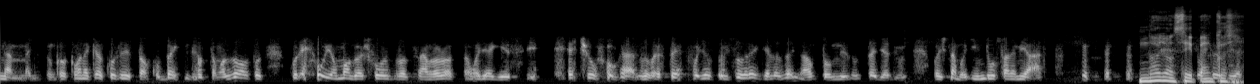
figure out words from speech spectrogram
nem megyünk, akkor neki, akkor akkor beindítottam az autót, akkor olyan magas fordulatszámra raktam, hogy egész egy csomó gázol, ezt elfogyasztom, szóval reggel az egy nem tudom, nézott egyedül. Vagyis nem, hogy indult, hanem járt. Nagyon szépen köszönöm.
